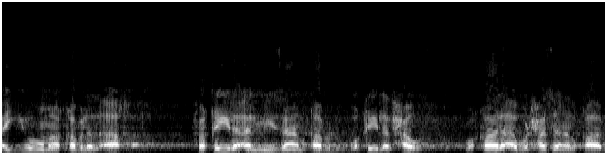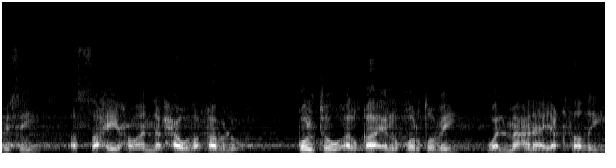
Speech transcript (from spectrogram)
أيهما قبل الآخر؟ فقيل الميزان قبل وقيل الحوض وقال أبو الحسن القابسي الصحيح أن الحوض قبل قلت القائل القرطبي والمعنى يقتضي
